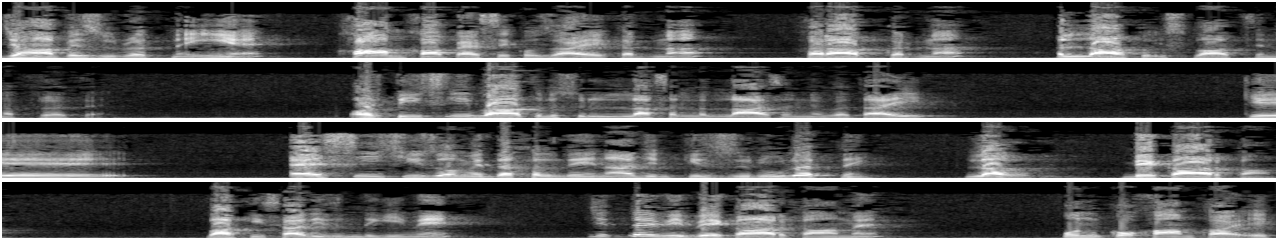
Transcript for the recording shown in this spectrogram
جہاں پہ ضرورت نہیں ہے، خام خواہ پیسے کو ضائع کرنا، خراب کرنا اللہ کو اس بات سے نفرت ہے۔ اور تیسری بات رسول اللہ صلی اللہ علیہ وسلم نے بتائی کہ ایسی چیزوں میں دخل دینا جن کی ضرورت نہیں لغ بیکار کام۔ باقی ساری زندگی میں جتنے بھی بیکار کام ہیں، ان کو خام کا ایک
